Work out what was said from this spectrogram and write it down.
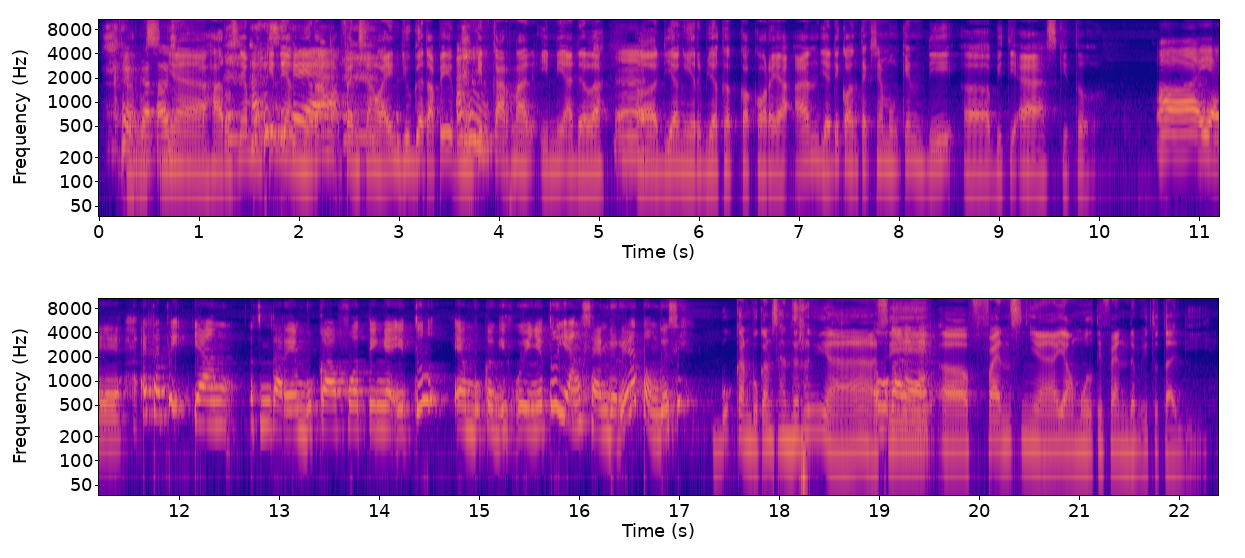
Harusnya harusnya mungkin yang Harusnya ya. nyerang fans yang lain juga tapi mungkin karena ini adalah eh, dia ngirimnya ke ke Koreaan jadi konteksnya mungkin di eh, BTS gitu. Oh iya iya. iya. Eh tapi yang sebentar yang buka votingnya itu, yang buka giveaway-nya tuh yang sendernya atau enggak sih? Bukan bukan sendernya Oh, si bukan ya? eh, fansnya yang multi fandom itu tadi.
